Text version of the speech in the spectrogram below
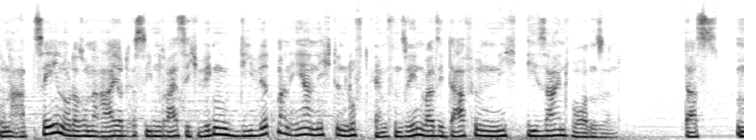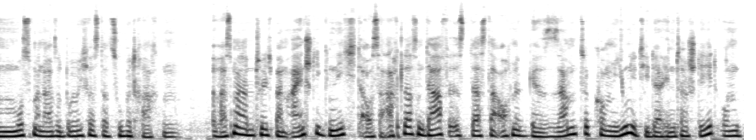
so eine A10 oder so eine AJS 37 Wing, die wird man eher nicht in Luftkämpfen sehen, weil sie dafür nicht designt worden sind. Das muss man also durchaus dazu betrachten. Was man natürlich beim Einstieg nicht außer Acht lassen darf, ist, dass da auch eine gesamte Community dahinter steht und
